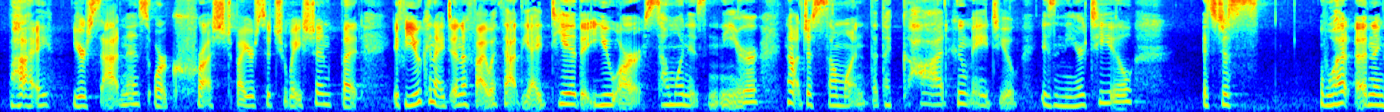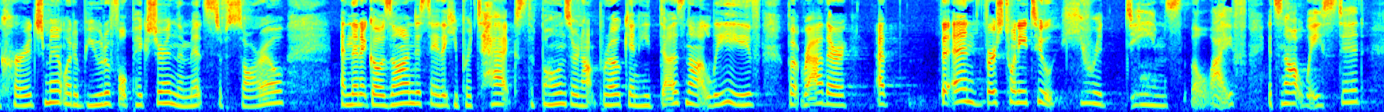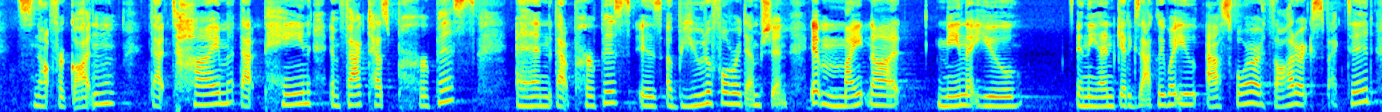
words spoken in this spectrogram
by your sadness or crushed by your situation, but if you can identify with that, the idea that you are someone is near, not just someone, that the God who made you is near to you, it's just what an encouragement, what a beautiful picture in the midst of sorrow. And then it goes on to say that he protects, the bones are not broken, he does not leave, but rather at the end, verse 22, he redeems the life. It's not wasted, it's not forgotten. That time, that pain, in fact, has purpose, and that purpose is a beautiful redemption. It might not mean that you, in the end, get exactly what you asked for or thought or expected,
